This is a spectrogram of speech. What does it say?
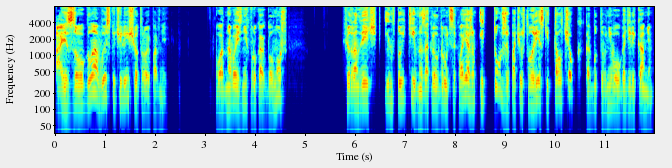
а из-за угла выскочили еще трое парней. У одного из них в руках был нож. Федор Андреевич интуитивно закрыл грудь саквояжем и тут же почувствовал резкий толчок, как будто в него угодили камнем.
